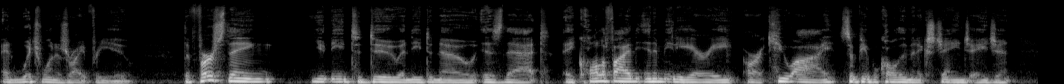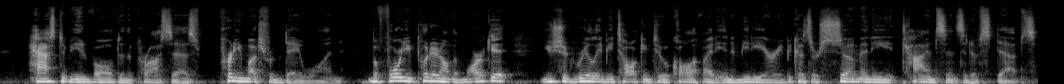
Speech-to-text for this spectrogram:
and which one is right for you. The first thing you need to do and need to know is that a qualified intermediary or a QI, some people call them an exchange agent, has to be involved in the process pretty much from day one. Before you put it on the market, you should really be talking to a qualified intermediary because there's so many time sensitive steps.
